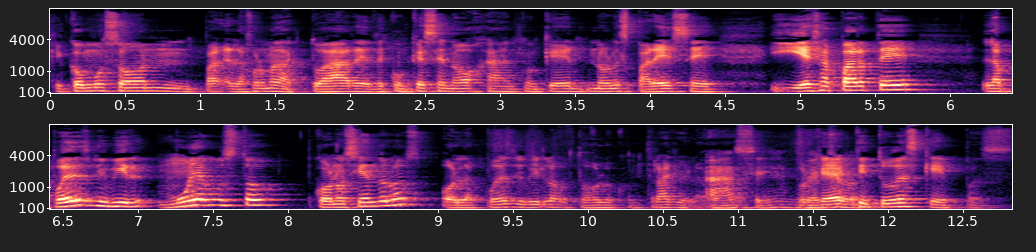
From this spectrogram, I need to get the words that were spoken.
que cómo son la forma de actuar, de con qué se enojan, con qué no les parece. Y esa parte la puedes vivir muy a gusto conociéndolos o la puedes vivir todo lo contrario, la Ah, verdad. sí, de Porque hay actitudes que pues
